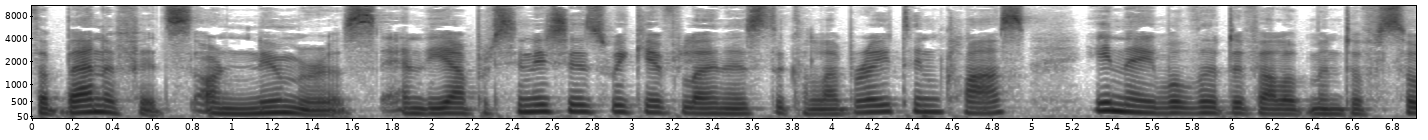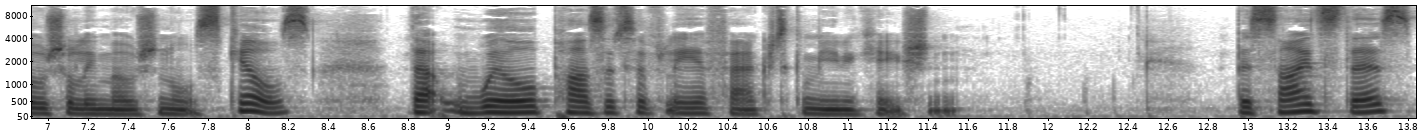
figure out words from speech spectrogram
The benefits are numerous, and the opportunities we give learners to collaborate in class enable the development of social emotional skills that will positively affect communication. Besides this,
